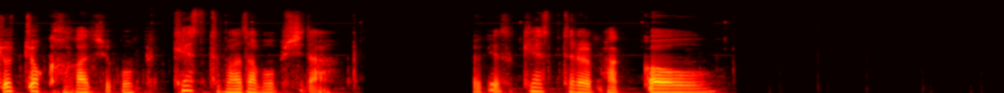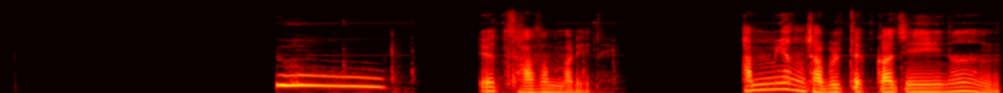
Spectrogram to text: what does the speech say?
쪼쪽 가가지고 캐스트 받아봅시다. 여기서 캐스트를 바꿔. 뾰. 얘도 다섯 마리네. 한 명 잡을 때까지는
